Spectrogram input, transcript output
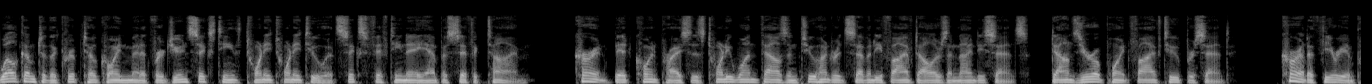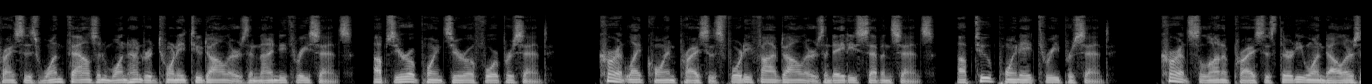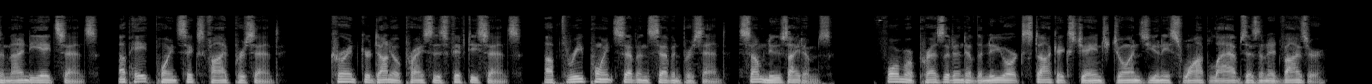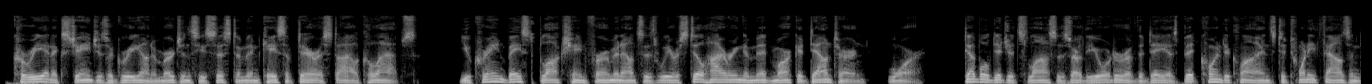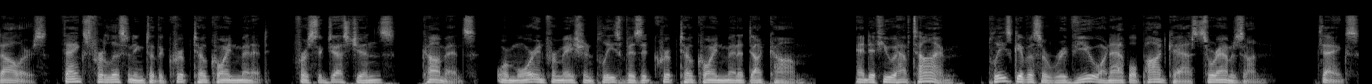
Welcome to the Crypto Coin Minute for June 16, 2022 at 6:15 a.m. Pacific Time. Current Bitcoin price is $21,275.90, down 0.52%. Current Ethereum price is $1,122.93, up 0.04%. Current Litecoin price is $45.87, up 2.83%. Current Solana price is $31.98, up 8.65%. Current Cardano price is 50 cents, up 3.77%. Some news items. Former president of the New York Stock Exchange joins Uniswap Labs as an advisor. Korean exchanges agree on emergency system in case of Terra-style collapse. Ukraine-based blockchain firm announces we are still hiring amid market downturn, war. Double digits losses are the order of the day as Bitcoin declines to $20,000. Thanks for listening to the Crypto Coin Minute. For suggestions, comments, or more information please visit CryptoCoinMinute.com. And if you have time, please give us a review on Apple Podcasts or Amazon. Thanks.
